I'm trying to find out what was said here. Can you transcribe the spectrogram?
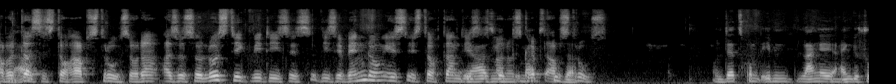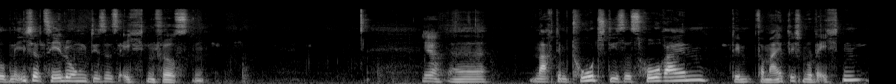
aber ja. das ist doch abstrus, oder? Also so lustig wie dieses, diese Wendung ist, ist doch dann dieses ja, Manuskript abstrus. Und jetzt kommt eben lange eingeschobene Ich-Erzählung dieses echten Fürsten. Ja. Äh, nach dem Tod dieses Horein, dem vermeintlichen oder echten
